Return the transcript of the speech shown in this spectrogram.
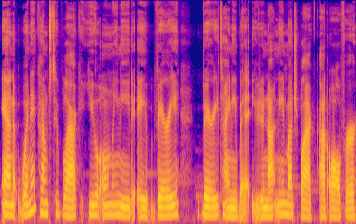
And when it comes to black, you only need a very, very tiny bit. You do not need much black at all for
